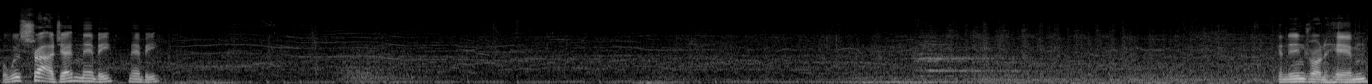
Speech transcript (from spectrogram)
But with strategy, maybe, maybe. Get an ninja on him.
